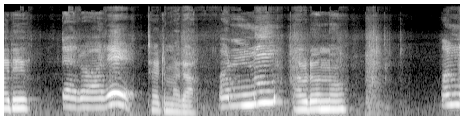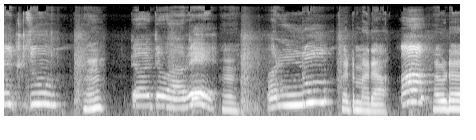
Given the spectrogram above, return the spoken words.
ആര്? ചേട്ടന്മാരാ? അവിടെ വന്നു. ചേട്ടന്മാരാ? അവിടെ?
